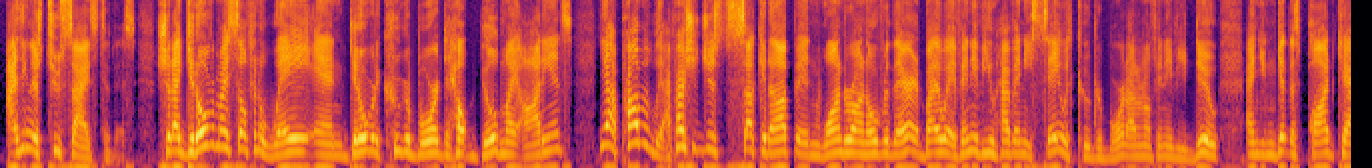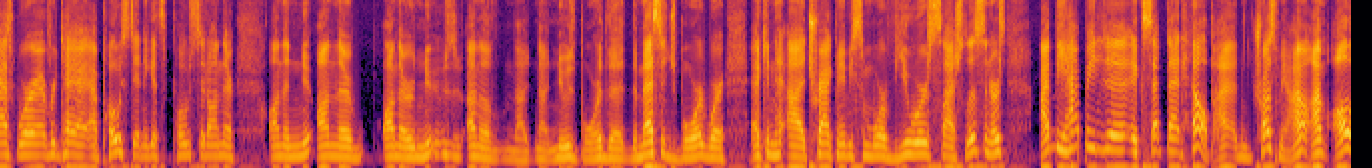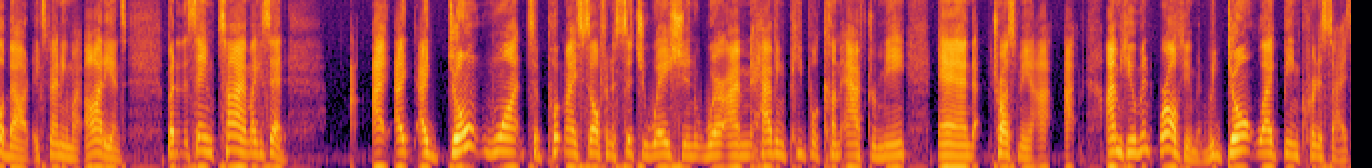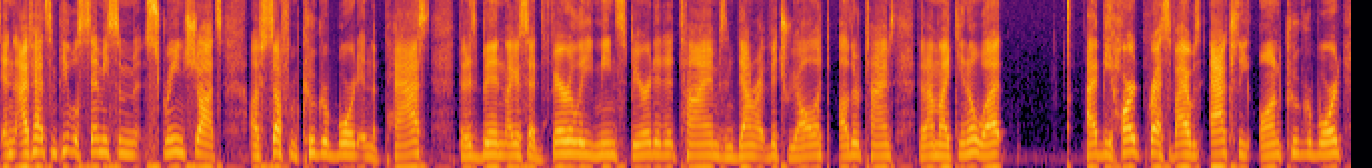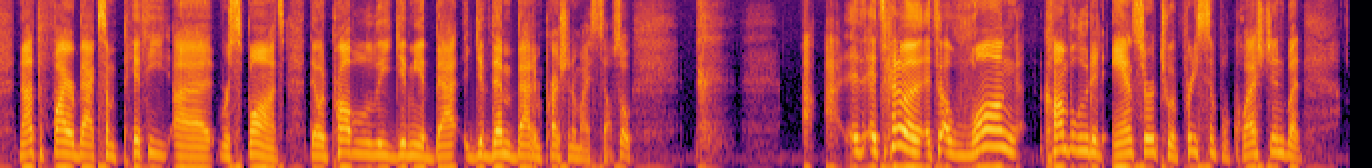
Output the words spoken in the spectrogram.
I think there's two sides to this. Should I get over myself in a way and get over to Cougar Board to help build my audience? Yeah, probably. I probably should just suck it up and wander on over there. And by the way, if any of you have any say with Cougar Board, I don't know if any of you do, and you can get this podcast where every day I, post it and it gets posted on their on the new on their on their news on the not, not news board the the message board where I can uh, attract maybe some more viewers slash listeners I'd be happy to accept that help. I, trust me I, I'm all about expanding my audience. But at the same time like I said I, I, I don't want to put myself in a situation where I'm having people come after me. And trust me, I, I, I'm human. We're all human. We don't like being criticized. And I've had some people send me some screenshots of stuff from Cougar Board in the past that has been, like I said, fairly mean spirited at times and downright vitriolic. Other times that I'm like, you know what? I'd be hard pressed if I was actually on Cougar Board not to fire back some pithy uh, response that would probably give me a bad, give them a bad impression of myself. So it's kind of a it's a long, convoluted answer to a pretty simple question, but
